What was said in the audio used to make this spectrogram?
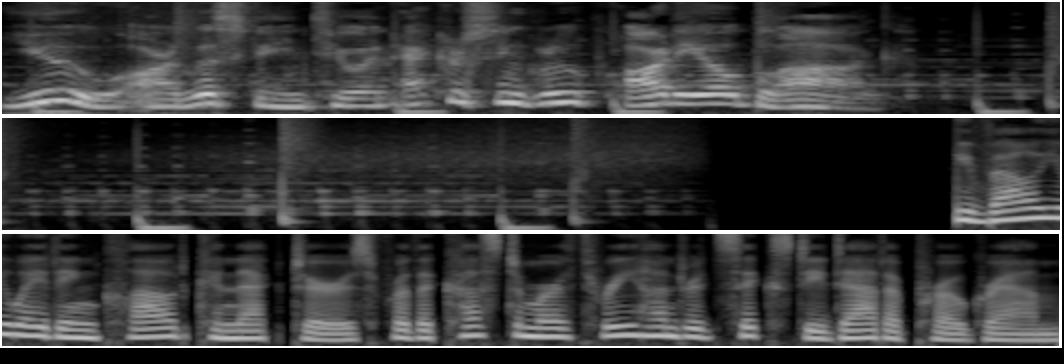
You are listening to an Eckerson Group audio blog. Evaluating Cloud Connectors for the Customer 360 Data Program.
